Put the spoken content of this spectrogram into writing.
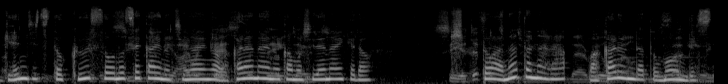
現実と空想の世界の違いがわからないのかもしれないけどきっとあなたならわかるんだと思うんです。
